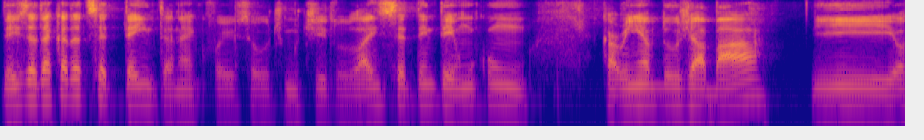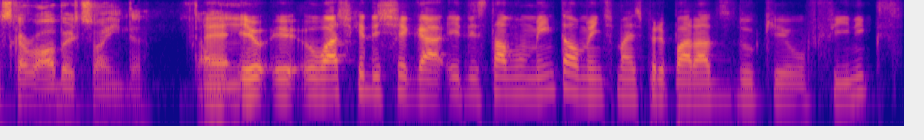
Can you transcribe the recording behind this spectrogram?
desde a década de 70, né, que foi o seu último título, lá em 71 com Kareem Abdul-Jabbar e Oscar Robertson ainda. Então... É, eu, eu acho que eles chegaram, eles estavam mentalmente mais preparados do que o Phoenix.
